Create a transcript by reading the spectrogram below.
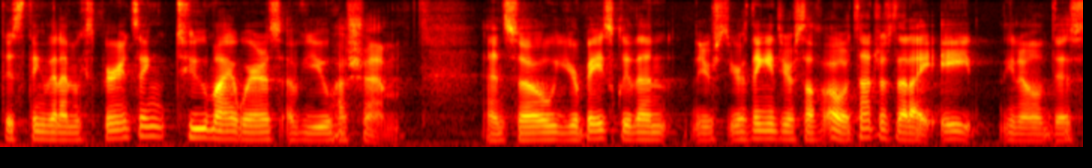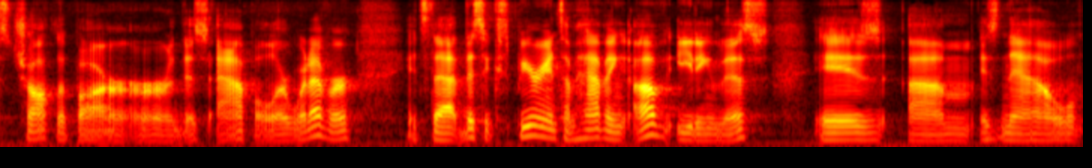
this thing that I'm experiencing to my awareness of you, Hashem. And so you're basically then you're, you're thinking to yourself, oh, it's not just that I ate, you know, this chocolate bar or this apple or whatever. It's that this experience I'm having of eating this is um, is now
